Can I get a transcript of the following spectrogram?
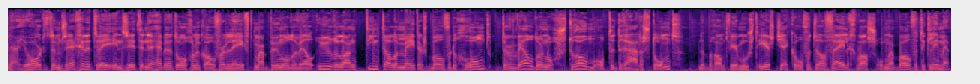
Nou, je hoort het hem zeggen. De twee inzittenden hebben het ongeluk overleefd... maar bungelden wel urenlang tientallen meters boven de grond... terwijl er nog stroom op de draden stond. De brandweer moest eerst checken of het wel veilig was om naar boven te klimmen.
